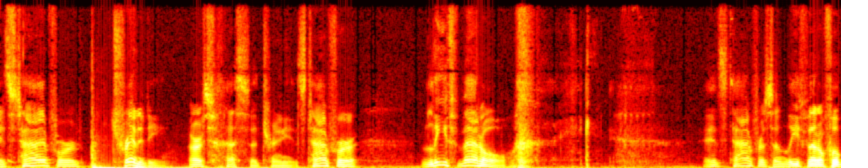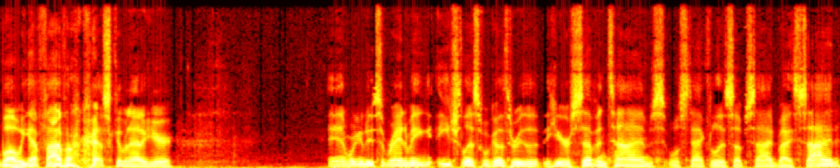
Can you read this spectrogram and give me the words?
It's time for Trinity. Or I said Trinity. It's time for Leaf Metal. it's time for some Leaf Metal football. We got five autographs coming out of here. And we're going to do some randoming. Each list will go through the, here seven times. We'll stack the lists up side by side.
